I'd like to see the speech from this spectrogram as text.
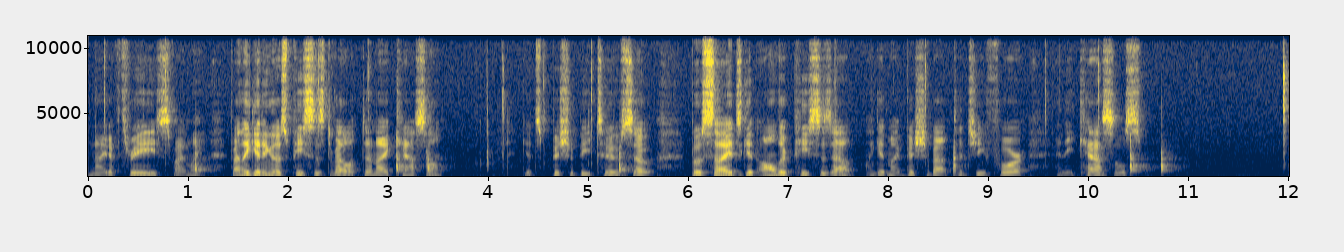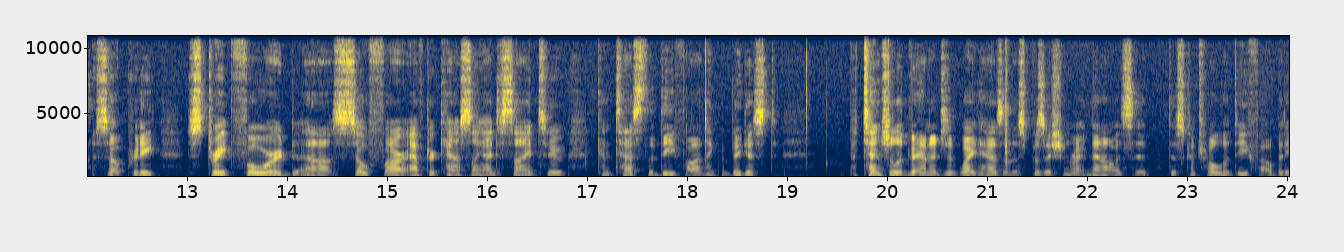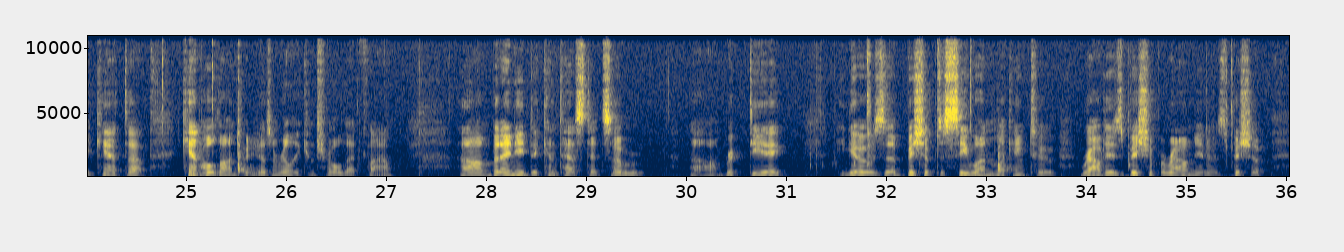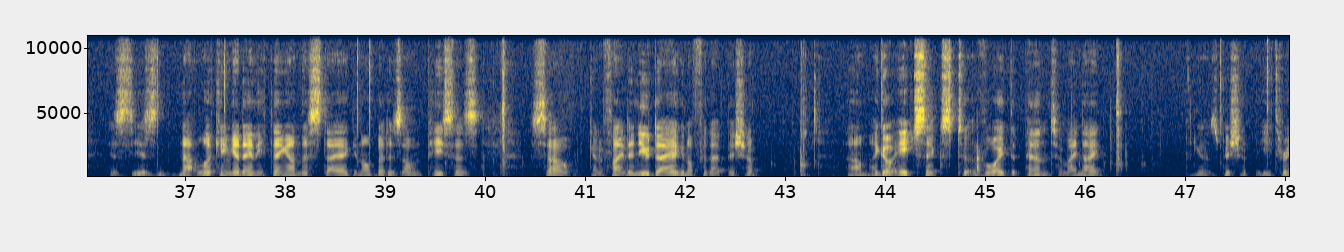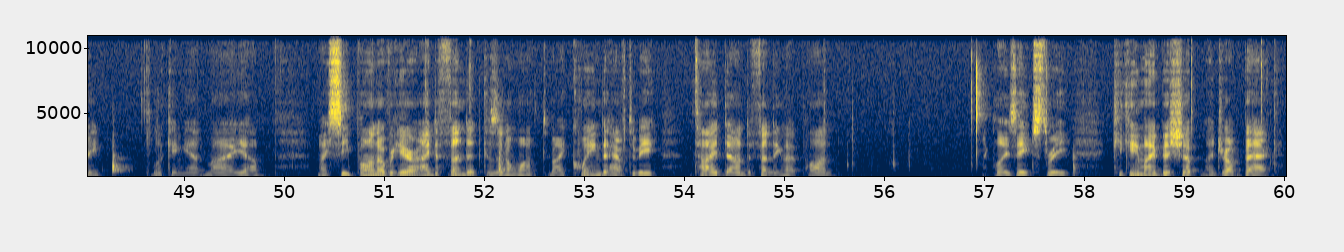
knight of 3 He's finally finally getting those pieces developed. A knight castle gets bishop e2. So both sides get all their pieces out. I get my bishop out to g4 and he castles. So pretty straightforward uh, so far. After castling, I decide to contest the d file. I think the biggest potential advantage that white has in this position right now is that this control of the d file, but he can't uh, can't hold on to it. He doesn't really control that file. Um, but I need to contest it. So uh, rook d8. He goes uh, bishop to c1, looking to route his bishop around. You know, his bishop is, is not looking at anything on this diagonal but his own pieces. So going to find a new diagonal for that bishop. Um, I go h6 to avoid the pen to my knight. He goes bishop e3, looking at my uh, my c pawn over here. I defend it because I don't want my queen to have to be tied down defending that pawn. He plays h3, kicking my bishop. I drop back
